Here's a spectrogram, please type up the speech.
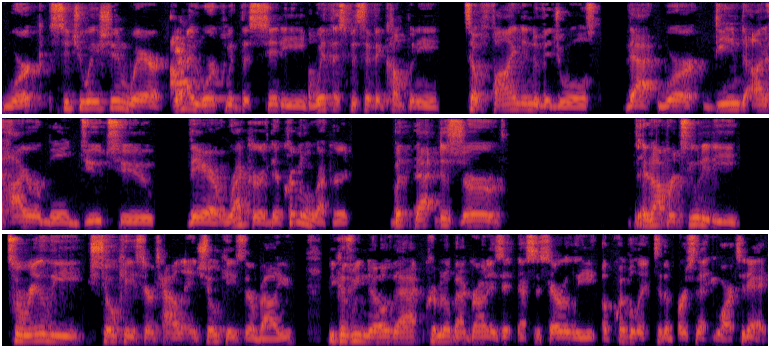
work situation where Yeah. I worked with the city with a specific company to find individuals that were deemed unhireable due to their record, their criminal record, but that deserved an opportunity to really showcase their talent and showcase their value because we know that criminal background isn't necessarily equivalent to the person that you are today.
